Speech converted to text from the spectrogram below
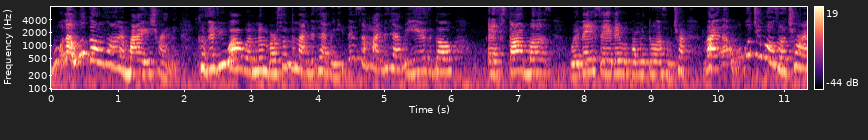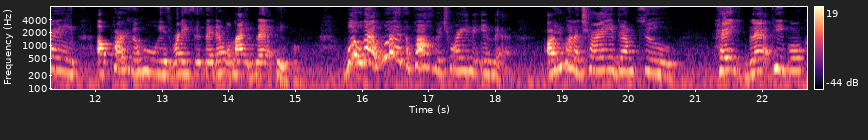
Like, what goes on in bias training? Because if you all remember, something like this happened, did something like this happen years ago at Starbucks when they said they were gonna be doing some train. Like, uh, what you supposed to train a person who is racist that don't like black people? What like what is the possible training in there? Are you going to train them to hate black people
